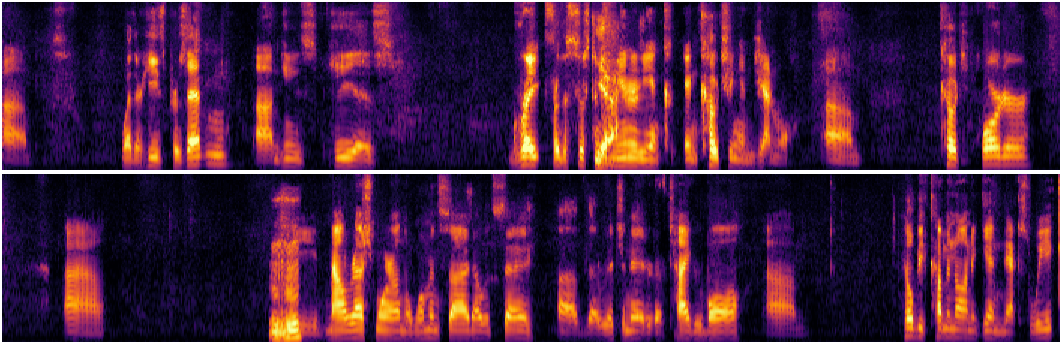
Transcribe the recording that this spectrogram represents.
Um, whether he's presenting, um, he's he is great for the system yeah. community and, and coaching in general. Um, Coach Porter, uh, mm-hmm. the Mount Rushmore on the woman's side, I would say, uh, the originator of Tiger Ball. Um, he'll be coming on again next week,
